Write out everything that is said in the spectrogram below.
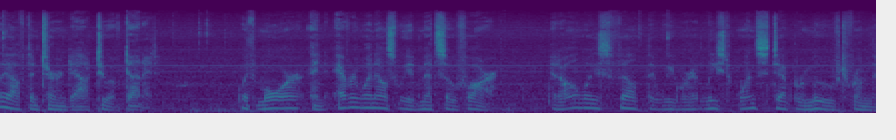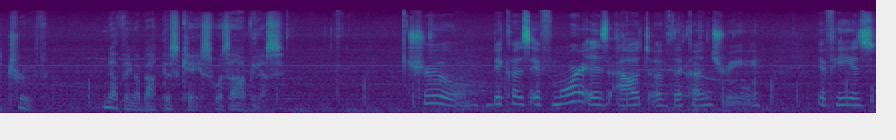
they often turned out to have done it. With Moore and everyone else we had met so far, it always felt that we were at least one step removed from the truth. Nothing about this case was obvious. True, because if Moore is out of the country, if he is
